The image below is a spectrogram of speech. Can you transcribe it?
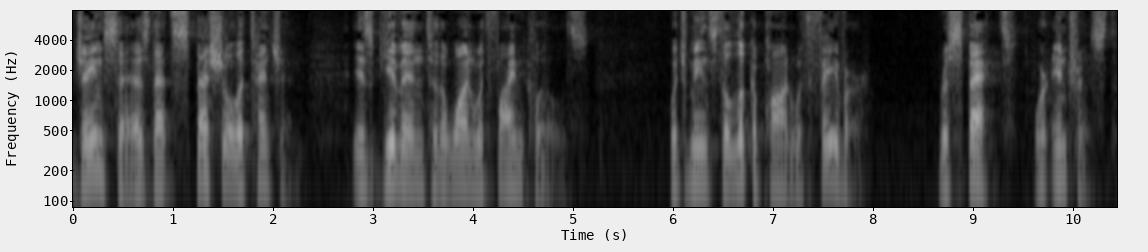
James says that special attention is given to the one with fine clothes, which means to look upon with favor, respect, or interest.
